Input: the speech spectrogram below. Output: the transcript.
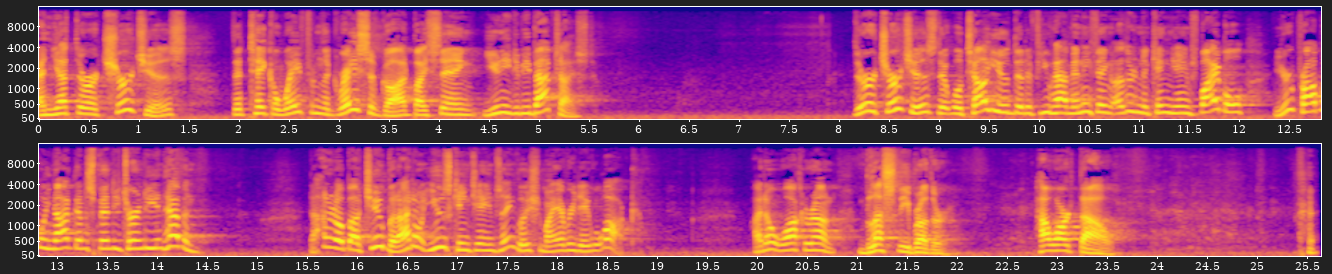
And yet, there are churches that take away from the grace of God by saying, you need to be baptized. There are churches that will tell you that if you have anything other than the King James Bible, you're probably not going to spend eternity in heaven. Now, I don't know about you, but I don't use King James English in my everyday walk. I don't walk around, bless thee, brother. How art thou?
